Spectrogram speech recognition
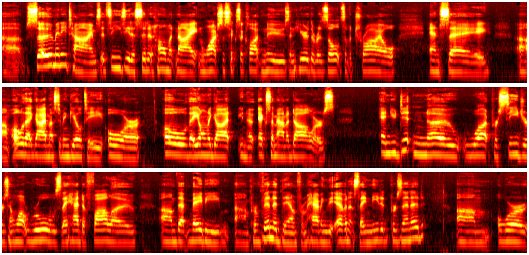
Uh, so many times it's easy to sit at home at night and watch the six o'clock news and hear the results of a trial and say, um, oh, that guy must have been guilty, or oh, they only got, you know, X amount of dollars and you didn't know what procedures and what rules they had to follow um, that maybe um, prevented them from having the evidence they needed presented um, or,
